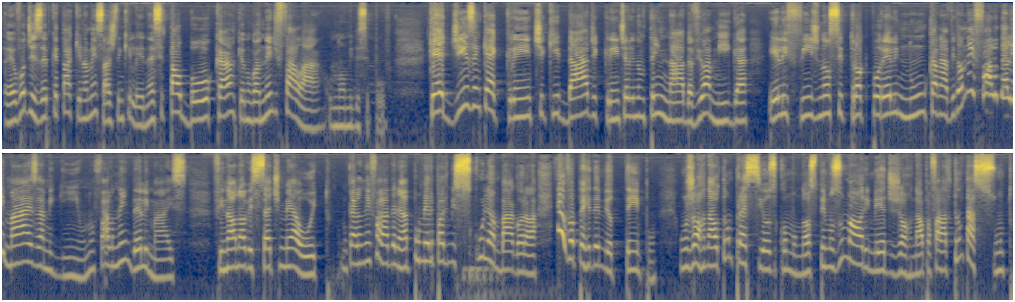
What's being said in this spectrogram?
é, Eu vou dizer porque tá aqui na mensagem, tem que ler, né? Esse tal Boca, que eu não gosto nem de falar o nome desse povo. Que dizem que é crente, que dá de crente, ele não tem nada, viu, amiga? Ele finge, não se troque por ele nunca na vida. Eu nem falo dele mais, amiguinho. Não falo nem dele mais. Final 9768. Não quero nem falar dele mais. Por mim, ele pode me esculhambar agora lá. Eu vou perder meu tempo. Um jornal tão precioso como o nosso. Temos uma hora e meia de jornal para falar tanto assunto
